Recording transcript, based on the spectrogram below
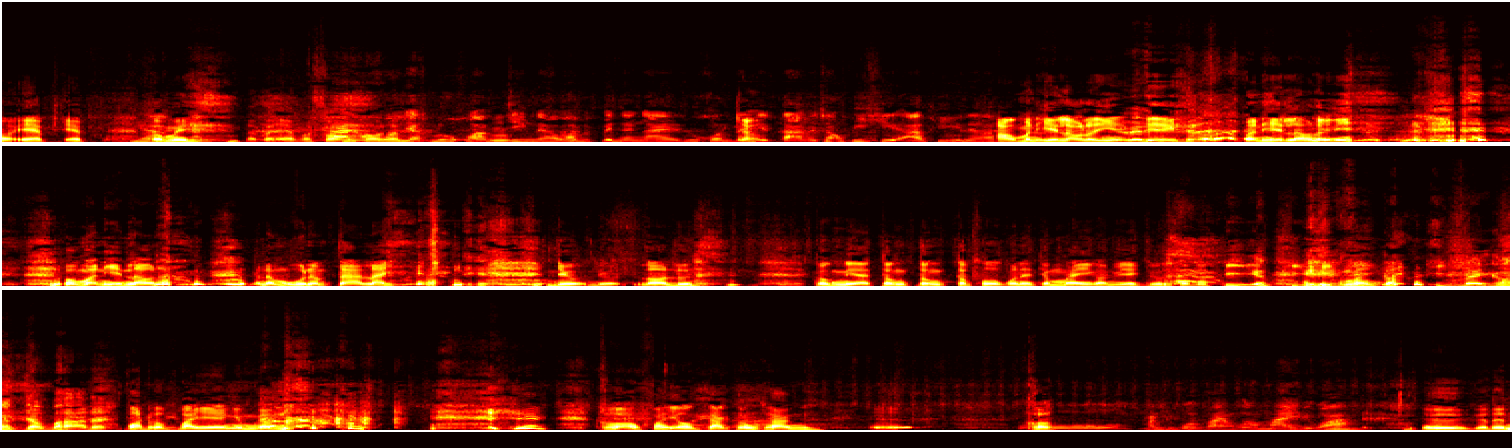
เอาแอบแอบเขาไม่ แล้วก็แอบมาส่องเขาทุกคนะนอยากรู้ความจริงนะครับว่ามันเป็นยังไงทุกคนไปติดตามในช่อง PKRP นะครับ เอ้ามันเห็นเราแล้วนี่พี่เอกมันเห็นเราแล้วนี่พอมันเห็นเราแล้วน้ำหูน้ำตาไหล เดี๋ยวเดี๋ยวรอลุ้นตรงเนี้ยตรงตรงตะโพกมันอาจจะไหม้ก่อนพี่เอกดู ผมว่าปีกกับปีปีกไหม้ก่อน ปีกไม่ก่อนชาวบ้านนะปอดเอาไฟเองเหมือนกันเขาเอาไฟออกจากตรงข้างเขาโอ้ มันอยู่บนไฟมันก็ต้องไหม้ดิวะ เออก็นั้น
